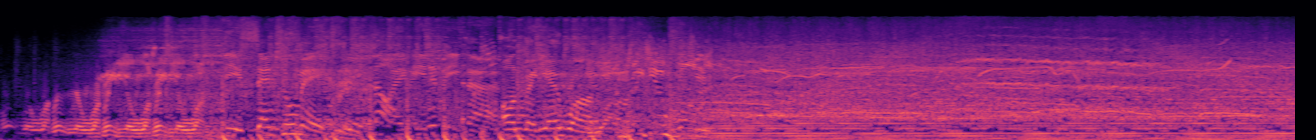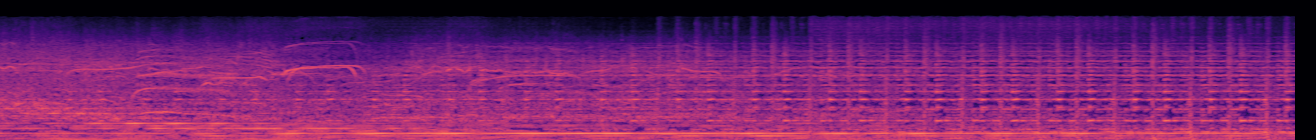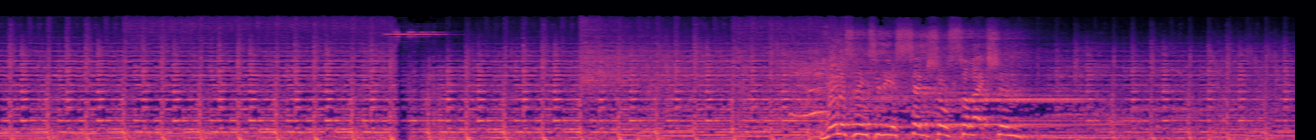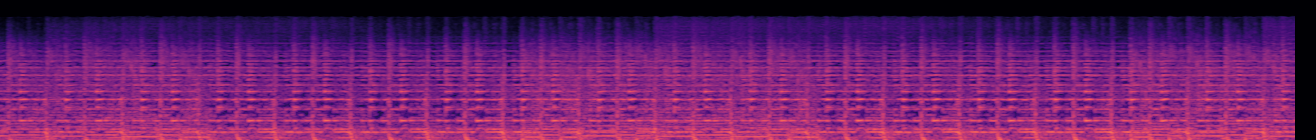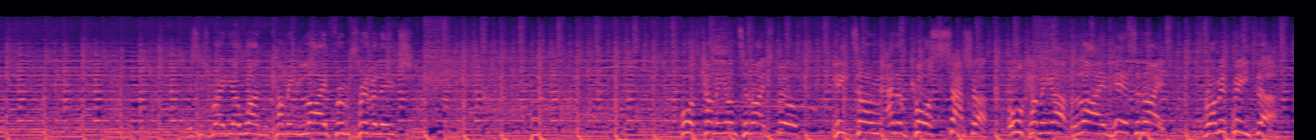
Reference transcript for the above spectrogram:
Radio 1. Radio 1. Radio 1. radio The Essential Mix. Live in Ibiza on Radio 1. Radio 1. Listening to the Essential Selection. This is Radio 1 coming live from Privilege. Forthcoming on tonight's build, Pete Tong and of course Sasha, all coming up live here tonight from Ibiza.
